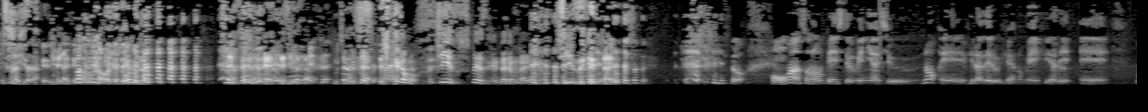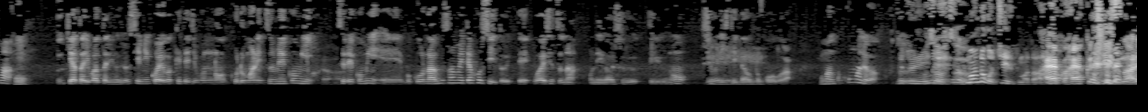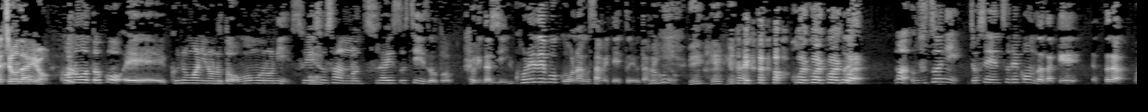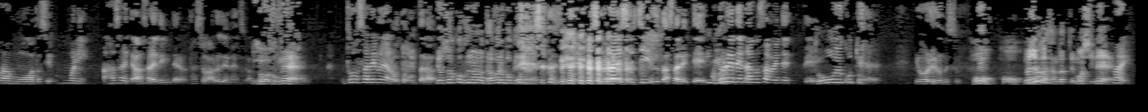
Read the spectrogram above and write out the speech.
チーズ変態でこの顔出てくる。チーズ変態って言われたらむちゃくちゃ。しかもチーズスペース変態でもないんですよチーズ変態えっと、ほうまあ、そのペンシルベニア州の、えーフィラデルフィアのメイフィアで、えーまあ、行き当たりばったりの女性に声をかけて自分の車に詰め込み、連れ込み、えー僕を慰めてほしいと言って、わいせつなお願いをするっていうのを趣味にしていた男が、えー。まあ、ここまでは普通別にね。そうそう今んとこチーズまた。早く早くチーズのあれちょうだいよ。この男、えー車に乗るとおもむろにスイス産のスライスチーズをと取り出し、これで僕を慰めてというために、え、え、え、はい。あ 怖い怖い怖い怖いまあ普通に女性連れ込んだだけやったら、まあ、もう私ほんまにああされてああされてみたいなの多少あるじゃないですか。そうですねどうされるんやろうと思ったら、予測不能のダブルボケじゃないですか スライスチーズ出されて、これで慰めてってどういうこと？言われるんですよ。ほうほう。吉岡さんだってもしね、はい。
